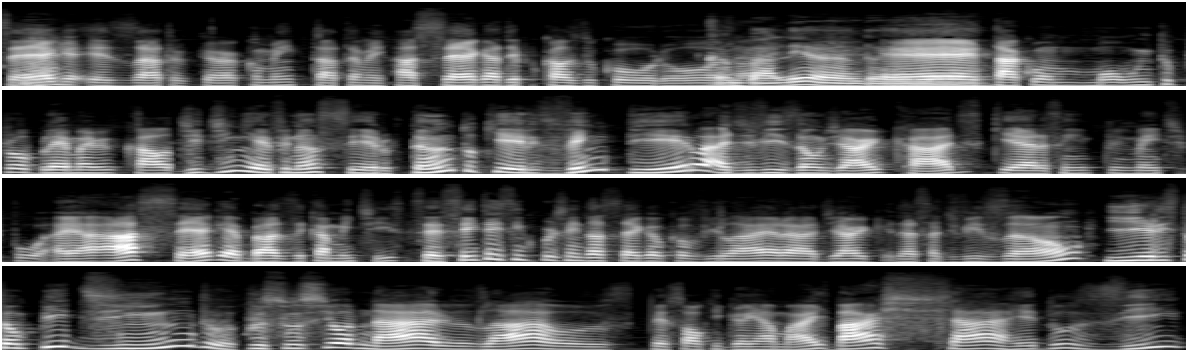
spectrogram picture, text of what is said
SEGA, exato, eu quero comentar também. A SEGA, por causa do Corona. cambaleando. aí, É, né? tá com muito problema por causa de dinheiro financeiro. Tanto que eles venderam a divisão de arcades, que era simplesmente, tipo, é, a SEGA é basicamente isso. 65% da SEGA que eu vi lá era de ar- dessa divisão. E eles estão pedindo pros funcionários lá, os pessoal que ganha mais, baixar, reduzir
